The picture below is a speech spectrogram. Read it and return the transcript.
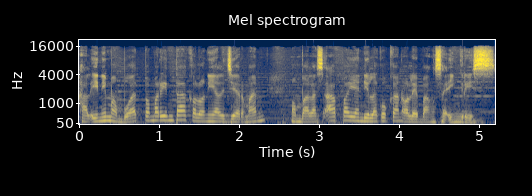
Hal ini membuat pemerintah kolonial Jerman membalas apa yang dilakukan oleh bangsa Inggris.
